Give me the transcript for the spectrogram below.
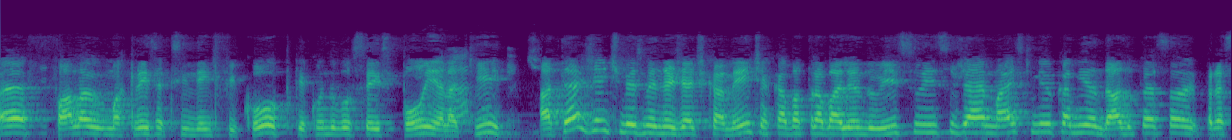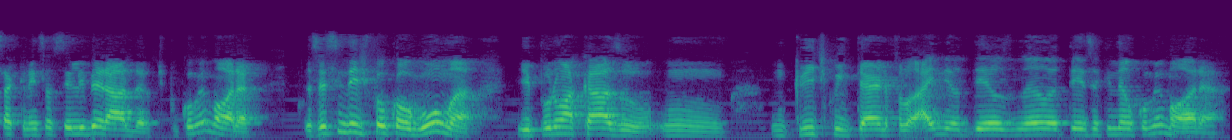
é, fala uma crença que se identificou, porque quando você expõe Exatamente. ela aqui, até a gente mesmo energeticamente acaba trabalhando isso e isso já é mais que meio caminho andado para essa, essa crença ser liberada. Tipo, comemora. Se você se identificou com alguma e por um acaso um, um crítico interno falou: ai meu Deus, não, eu tenho isso aqui, não, comemora.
